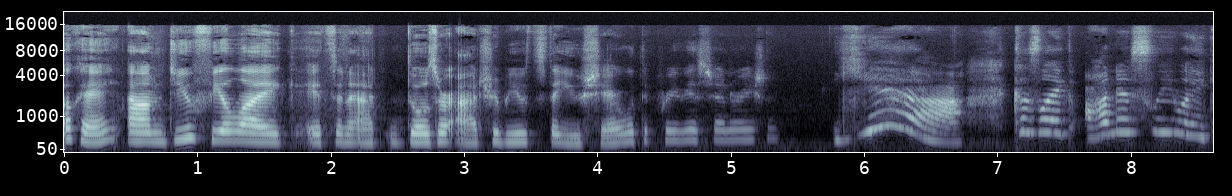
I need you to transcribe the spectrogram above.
Okay. Um, do you feel like it's an at- those are attributes that you share with the previous generation? yeah because like honestly like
